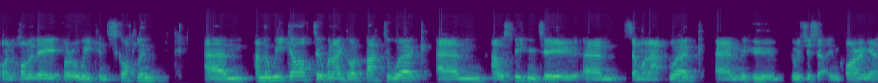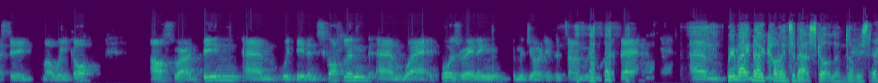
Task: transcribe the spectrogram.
on holiday for a week in Scotland. Um, and the week after, when I got back to work, um, I was speaking to um, someone at work who, who was just inquiring as to my week off asked where I'd been. Um, we'd been in Scotland, um, where it was raining the majority of the time we were there. Um, we make no comment about Scotland, obviously.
